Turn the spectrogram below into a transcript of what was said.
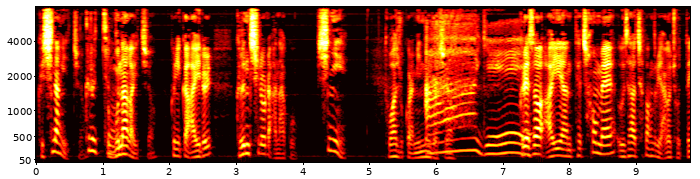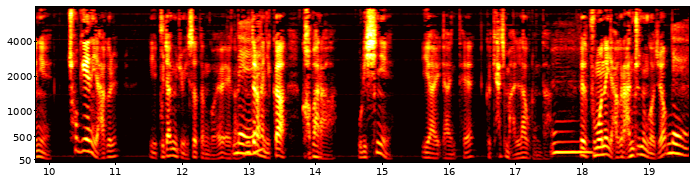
그 신앙이 있죠. 그렇죠. 그 문화가 있죠. 그러니까 아이를 그런 치료를 안 하고 신이 도와줄 거라 믿는 아, 거죠. 예. 그래서 아이한테 처음에 의사 처방대로 약을 줬더니 초기에는 약을 이 부작용이 좀 있었던 거예요. 애가 네. 힘들어하니까 거봐라. 우리 신이 이 아이한테 그렇게 하지 말라고 그런다. 음. 그래서 부모는 약을 안 주는 거죠. 네.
